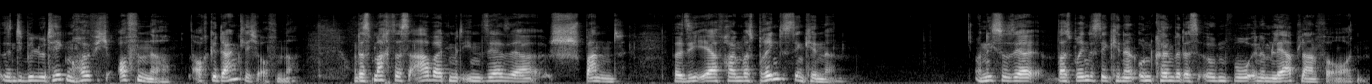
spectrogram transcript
sind die Bibliotheken häufig offener, auch gedanklich offener. Und das macht das Arbeiten mit ihnen sehr, sehr spannend, weil sie eher fragen, was bringt es den Kindern? Und nicht so sehr, was bringt es den Kindern und können wir das irgendwo in einem Lehrplan verorten?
